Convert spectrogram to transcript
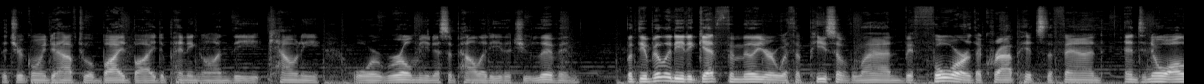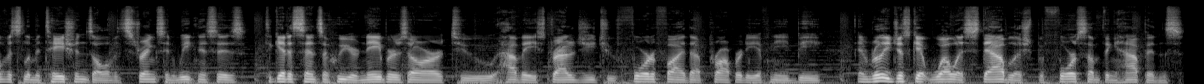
that you're going to have to abide by depending on the county or rural municipality that you live in but the ability to get familiar with a piece of land before the crap hits the fan and to know all of its limitations, all of its strengths and weaknesses, to get a sense of who your neighbors are, to have a strategy to fortify that property if need be, and really just get well established before something happens.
